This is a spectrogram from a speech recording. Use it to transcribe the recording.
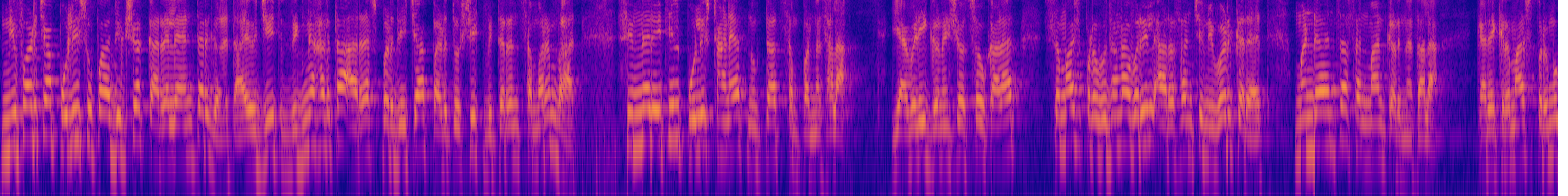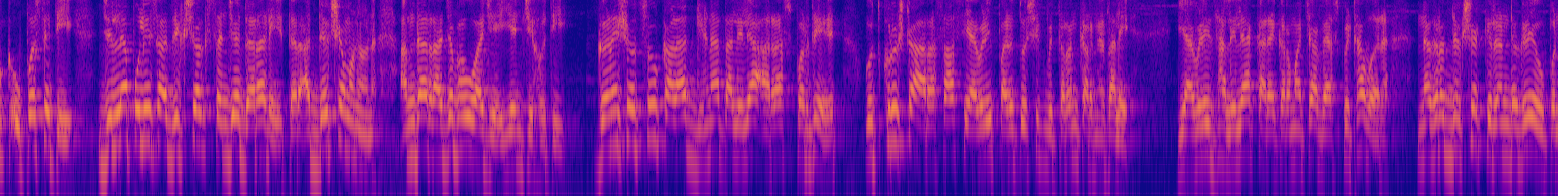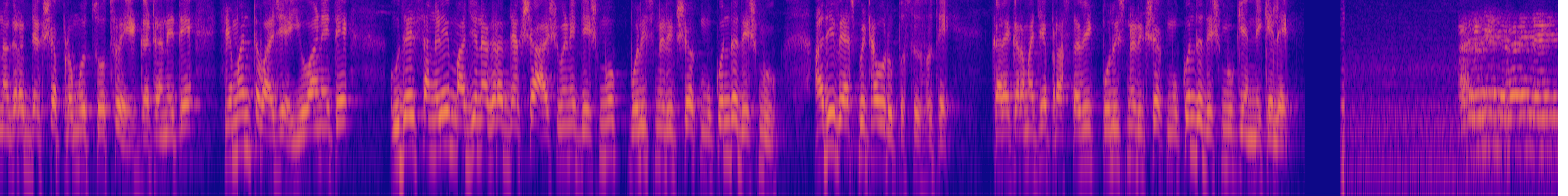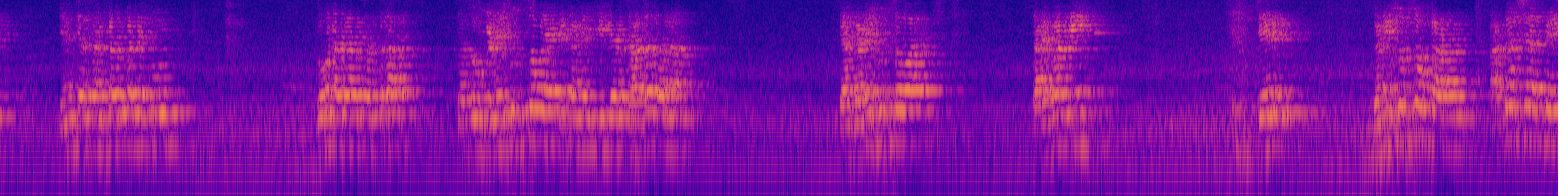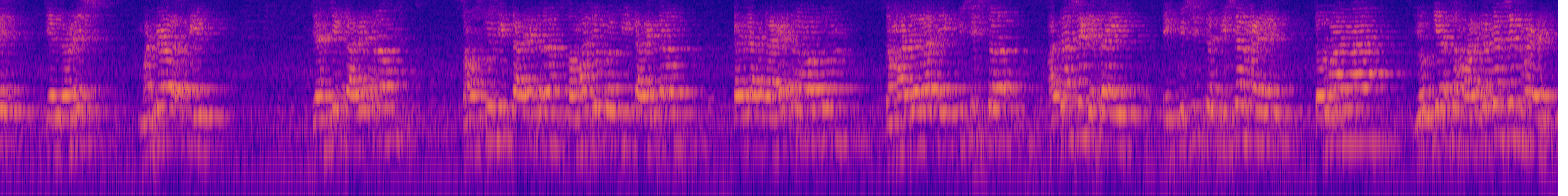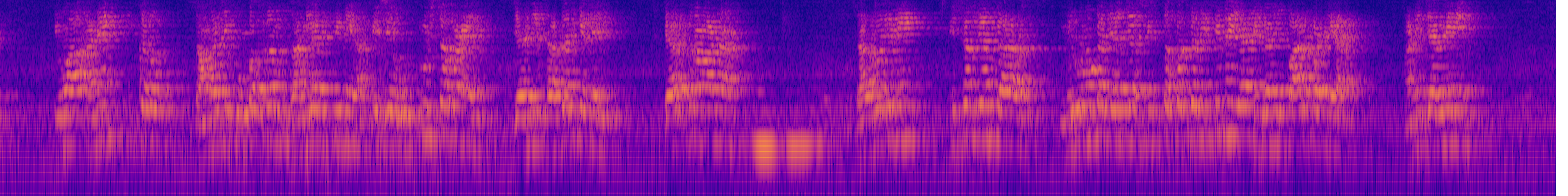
निफाडच्या police उपअधीक्षक कार्यालयांतर्गत आयोजित विघ्नहर्ता आरा स्पर्धेच्या पारितोषिक वितरण समारंभात सिन्नर येथील पोलीस ठाण्यात नुकताच संपन्न झाला. यावेळी गणेशोत्सव काळात समाज प्रबोधनावरील आरसांची निवड करत मंडळांचा सन्मान करण्यात आला. कार्यक्रमास प्रमुख उपस्थिती जिल्हा पोलीस अधीक्षक संजय दराडे तर अध्यक्ष म्हणून आमदार राजाभाऊ वाजे यांची होती. गणेशोत्सव काळात घेण्यात आलेल्या आरा स्पर्धेत उत्कृष्ट आरासास यावेळी पारितोषिक वितरण करण्यात आले. यावेळी झालेल्या कार्यक्रमाच्या व्यासपीठावर नगराध्यक्ष किरण ढगळे उपनगराध्यक्ष प्रमोद चोथवे गटनेते हेमंत वाजे युवा नेते उदय सांगळे माजी नगराध्यक्ष अश्विनी देशमुख पोलीस निरीक्षक मुकुंद देशमुख आदी व्यासपीठावर उपस्थित होते. कार्यक्रमाचे प्रास्ताविक पोलीस निरीक्षक मुकुंद देशमुख यांनी केले. आदरणीय दराडे साहेब यांच्या संकल्पनेतून दोन हजार सतराचा जो गणेशोत्सव या ठिकाणी जिल्ह्यात साजरा झाला त्या गणेशोत्सवात साहेबांनी जे गणेशोत्सव काळात आदर्श असे जे गणेश मंडळ असतील ज्यांचे कार्यक्रम सांस्कृतिक कार्यक्रम समाजोपयोगी कार्यक्रम त्याच्या कार्यक्रमातून समाजाला एक विशिष्ट आदर्श घेता येईल एक विशिष्ट दिशा मिळेल तरुणांना योग्य असं मार्गदर्शन मिळेल किंवा अनेक इतर सामाजिक उपक्रम चांगल्या रीतीने अतिशय उत्कृष्टपणे ज्यांनी सादर केले त्याचप्रमाणे सार्वजनिक विसर्जन काळ मिरवणुका ज्यांच्या शिस्तबद्ध रीतीने या ठिकाणी पार पडल्या. आणि ज्यांनी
